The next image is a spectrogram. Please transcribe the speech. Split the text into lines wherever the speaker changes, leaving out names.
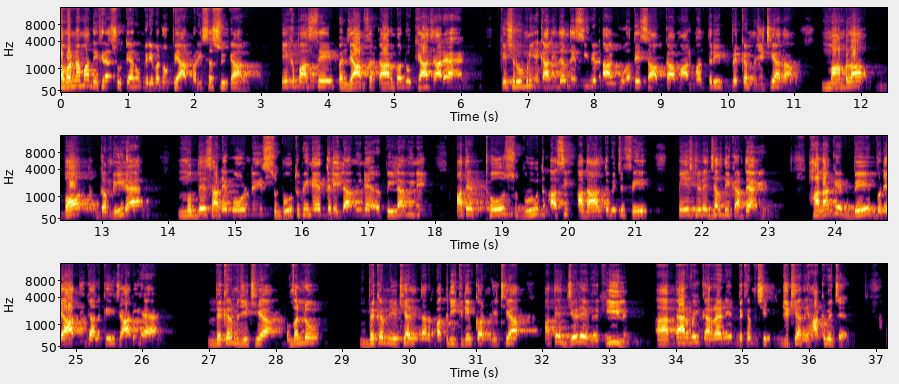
ਖਬਰਨਾਮਾ ਦੇਖ ਰਿਹਾ ਸੂਤਿਆਂ ਨੂੰ, ਮੇਰੇ ਵੱਲੋਂ ਪਿਆਰ ਭਰੀ ਸਤਿ ਸ੍ਰੀ ਅਕਾਲ। ਇੱਕ ਪਾਸੇ ਪੰਜਾਬ ਸਰਕਾਰ ਵੱਲੋਂ ਕਿਹਾ ਜਾ ਰਿਹਾ ਹੈ ਕਿ ਸ਼੍ਰੋਮਣੀ ਅਕਾਲੀ ਦਲ ਦੇ ਸੀਨੀਅਰ ਆਗੂ ਅਤੇ ਸਾਬਕਾ ਮਾਲ ਮੰਤਰੀ ਬਿਕਰਮ ਮਜੀਠੀਆ ਦਾ ਮਾਮਲਾ ਬਹੁਤ ਗੰਭੀਰ ਹੈ। ਮੁੱਦੇ ਸਾਡੇ ਕੋਲ ਨੇ, ਸਬੂਤ ਵੀ ਨੇ, ਦਲੀਲਾਂ ਵੀ ਨੇ, ਅਪੀਲਾਂ ਵੀ ਨੇ ਅਤੇ ਠੋਸ ਸਬੂਤ ਅਸੀਂ ਅਦਾਲਤ ਵਿੱਚ ਫੇ- ਪੇਸ਼ ਜਿਹੜੇ ਜਲਦੀ ਕਰ ਦਿਆਂਗੇ। ਹਾਲਾਂਕਿ ਬੇਬੁਨਿਆਦ ਦੀ ਗੱਲ ਕਹੀ ਜਾ ਰਹੀ ਹੈ ਬਿਕਰਮ ਮਜੀਠੀਆ ਵੱਲੋਂ ਬਿਕਰਮ ਮਜੀਠੀਆ ਦੀ ਧਰਮ ਪਤਨੀ ਕੌਰ ਮਜੀਠੀਆ ਅਤੇ ਜਿਹੜੇ ਵਕੀਲ ਅਹ, ਪੈਰਵਾਈ ਕਰ ਰਹੇ ਨੇ ਬਿਕਰਮ ਮਜੀਠੀਆ ਦੇ ਹੱਕ ਵਿੱਚ।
